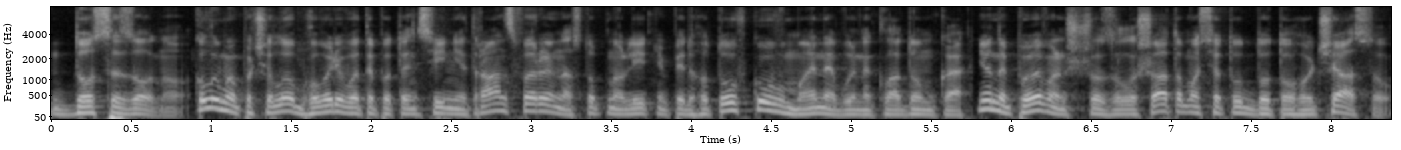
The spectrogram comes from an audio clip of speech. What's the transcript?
до сезону. Коли ми почали обговорювати потенційні трансфери, наступну літню підготовку, в мене виникла думка: я не певен, що залишатимуся тут до того часу.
